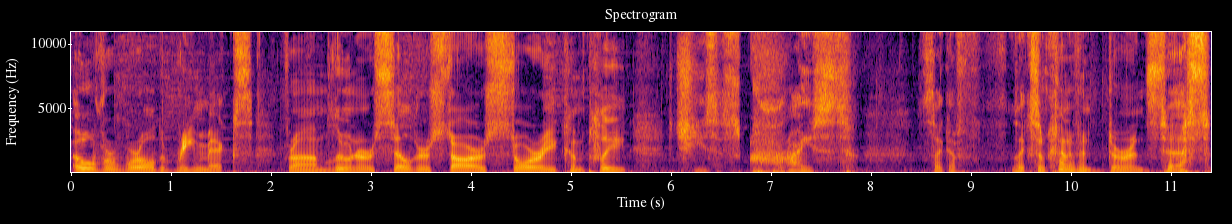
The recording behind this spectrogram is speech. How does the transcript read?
Overworld remix from Lunar Silver Star Story Complete. Jesus Christ. It's like a like some kind of endurance test.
